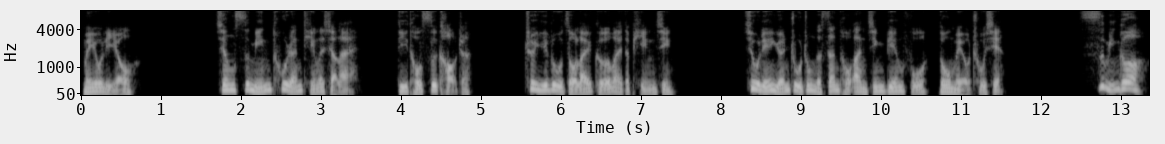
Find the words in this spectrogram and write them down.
没有理由。江思明突然停了下来，低头思考着。这一路走来格外的平静，就连原著中的三头暗金蝙蝠都没有出现。思明哥，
